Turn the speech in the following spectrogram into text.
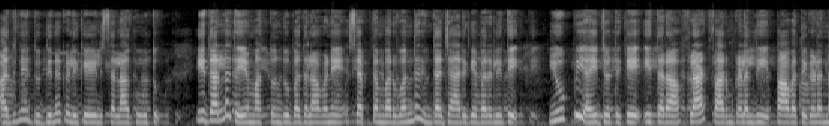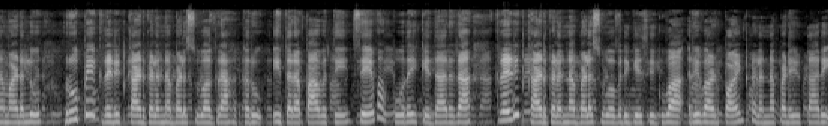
ಹದಿನೈದು ದಿನಗಳಿಗೆ ಇಳಿಸಲಾಗುವುದು. ಇದಲ್ಲದೆ ಮತ್ತೊಂದು ಬದಲಾವಣೆ ಸೆಪ್ಟೆಂಬರ್ ಒಂದರಿಂದ ಜಾರಿಗೆ ಬರಲಿದೆ. ಯುಪಿಐ ಜೊತೆಗೆ ಇತರ ಪ್ಲಾಟ್ಫಾರ್ಮ್ಗಳಲ್ಲಿ ಪಾವತಿಗಳನ್ನು ಮಾಡಲು ರೂಪೇ ಕ್ರೆಡಿಟ್ ಕಾರ್ಡ್ಗಳನ್ನು ಬಳಸುವ ಗ್ರಾಹಕರು, ಇತರ ಪಾವತಿ ಸೇವಾ ಪೂರೈಕೆದಾರರ ಕ್ರೆಡಿಟ್ ಕಾರ್ಡ್ಗಳನ್ನು ಬಳಸುವವರಿಗೆ ಸಿಗುವ ರಿವಾರ್ಡ್ ಪಾಯಿಂಟ್ಗಳನ್ನು ಪಡೆಯುತ್ತಾರೆ.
